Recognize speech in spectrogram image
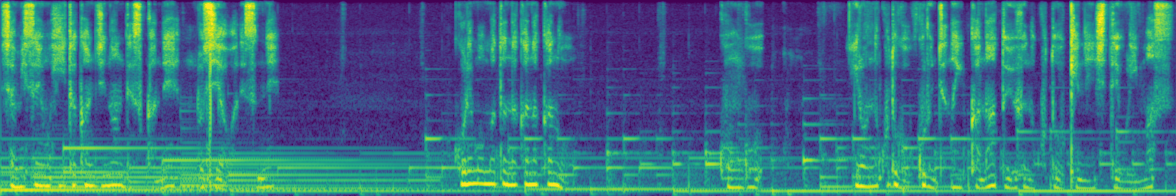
三味線を弾いた感じなんですかね。ロシアはですね。これもまたなかなかの今後いろんなことが起こるんじゃないかなというふうなことを懸念しております。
